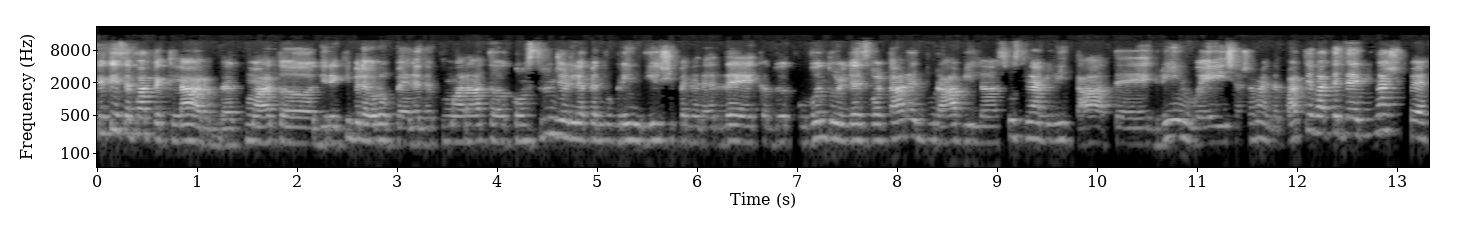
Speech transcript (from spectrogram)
Cred că este foarte clar de cum arată directivele europene, de cum arată constrângerile pentru Green Deal și PNRR, că de cuvântul dezvoltare durabilă, sustenabilitate, greenway și așa mai departe, va determina și pe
